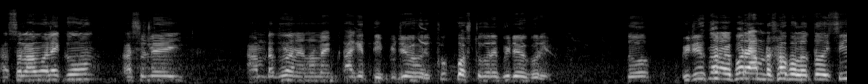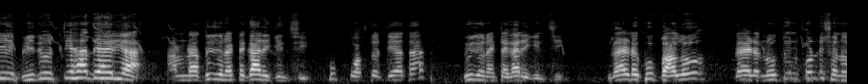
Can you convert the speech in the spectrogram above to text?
আসসালামু আলাইকুম। আসলে আমরা তো জানেন অনেক আগের থেকে ভিডিও করি খুব কষ্ট করে ভিডিও করি। তো ভিডিও করার পরে আমরা সফলতা হয়েছি। ভিডিও টিহা দেহারিয়া আমরা দুইজন একটা গাড়ি কিনছি। খুব কষ্ট টিহাটা দুইজন একটা গাড়ি কিনছি। গাড়িটা খুব ভালো গাড়িটা নতুন কন্ডিশনে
